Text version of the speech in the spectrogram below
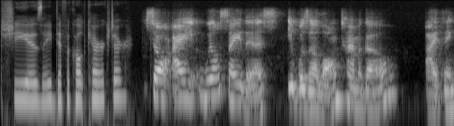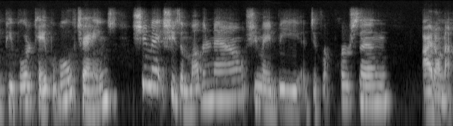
she is a difficult character? So I will say this: it was a long time ago. I think people are capable of change. She may she's a mother now. She may be a different person. I don't know.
